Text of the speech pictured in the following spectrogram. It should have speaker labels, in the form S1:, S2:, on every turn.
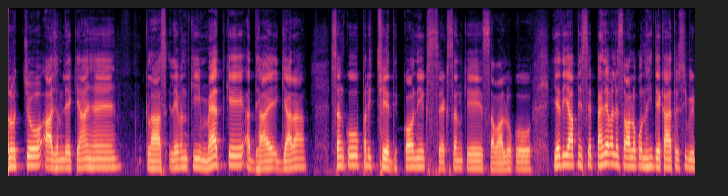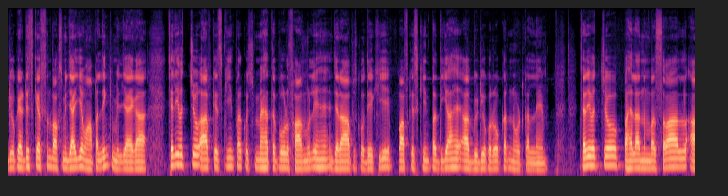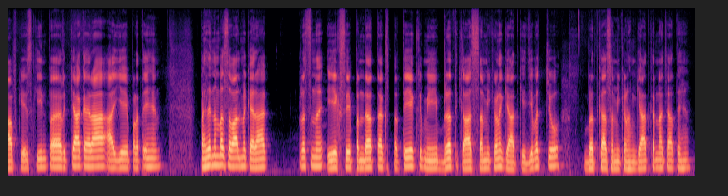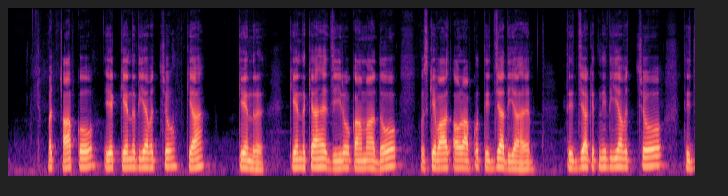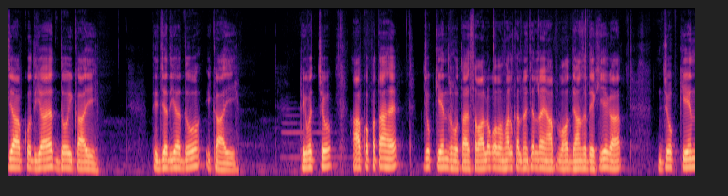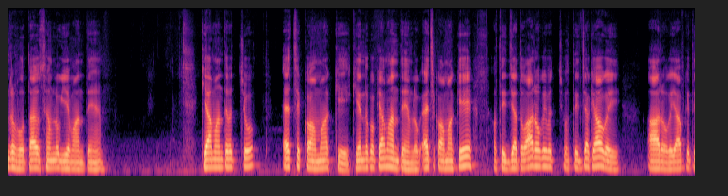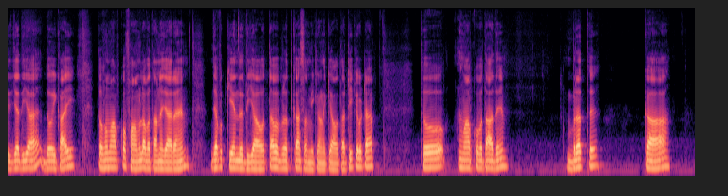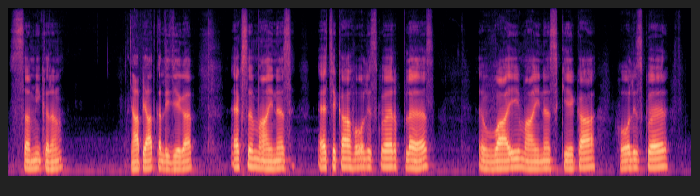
S1: Hello बच्चों, आज हम लेके आए हैं क्लास इलेवेंथ की मैथ के अध्याय ग्यारह शंकु परिच्छेद, कौनिक सेक्शन के सवालों को। यदि आपने इससे पहले वाले सवालों को नहीं देखा है तो इसी वीडियो के डिस्क्रिप्शन बॉक्स में जाइए, वहाँ पर लिंक मिल जाएगा। चलिए बच्चों, आपके स्क्रीन पर कुछ महत्वपूर्ण फार्मूले हैं, ज़रा आप उसको देखिए। आपके स्क्रीन पर दिया है, आप वीडियो को रोक कर नोट कर लें। चलिए बच्चों, पहला नंबर सवाल आपके स्क्रीन पर क्या कह रहा? आइए पढ़ते हैं। पहले नंबर सवाल में कह रहा प्रश्न एक से पंद्रह तक प्रत्येक में व्रत का समीकरण ज्ञात कीजिए। बच्चों, व्रत का समीकरण हम ज्ञात करना चाहते हैं। बच्चों, आपको एक केंद्र दिया बच्चों, क्या? केंद्र। केंद्र क्या है? ज़ीरो कामा दो। उसके बाद और आपको तिज्या दिया है। तिज्या कितनी दिया बच्चों? त्रिज्या आपको दिया है दो इकाई। त्रिज्या दिया दो इकाई। ठीक बच्चों, आपको पता है जो केंद्र होता है, सवालों को अब हम हल करने चल रहे हैं, आप बहुत ध्यान से देखिएगा, जो केंद्र होता है उसे हम लोग ये मानते हैं। क्या मानते हैं बच्चों? एच कॉमा के केंद्र को क्या मानते हैं हम लोग? एच कॉमा के और त्रिज्या तो आर हो गई बच्चों त्रिज्या क्या हो गई? आर हो गई, आपकी त्रिज्या दिया है दो इकाई। तो हम आपको फार्मूला बताने जा रहे हैं। जब केंद्र दिया हो, तब व्रत का समीकरण क्या होता है? ठीक है बेटा? तो हम आपको बता दें, व्रत का समीकरण, आप याद कर लीजिएगा एक्स माइनस एच का whole square plus Y minus K का होल स्क्वायर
